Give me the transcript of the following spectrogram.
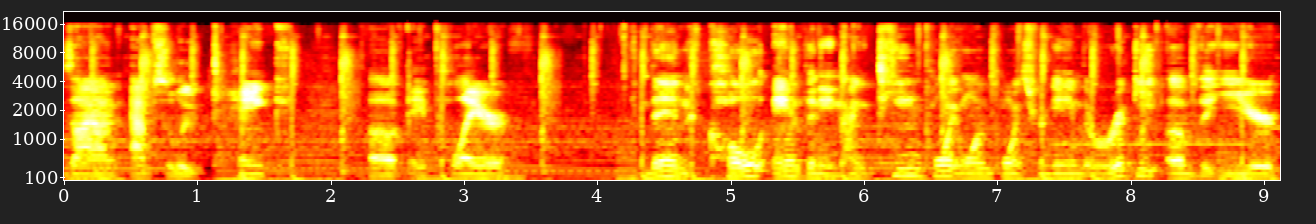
Zion, absolute tank of a player. Then Cole Anthony, 19.1 points per game, the rookie of the year.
